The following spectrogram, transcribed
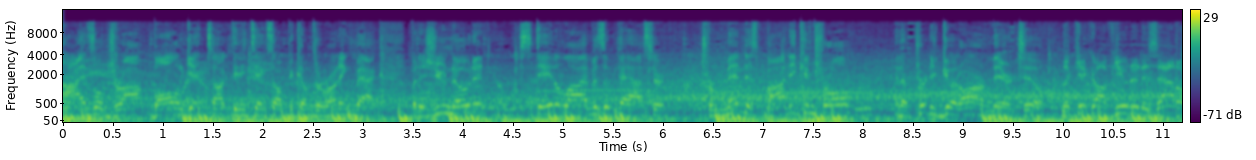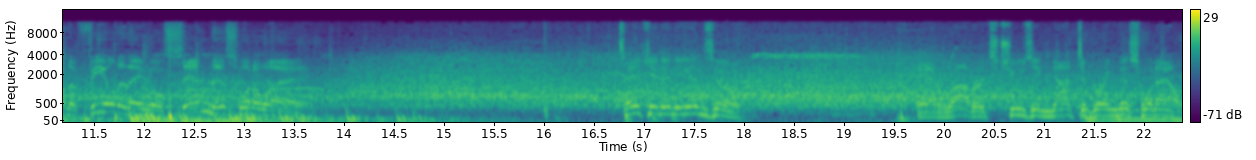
eyes will drop, ball will get tucked, and he takes off, becomes a running back. But as you noted, stayed alive as a passer, tremendous body control, and a pretty good arm there, too. The kickoff unit is out on the field, and they will send this one away. Taken in the end zone. And Roberts choosing not to bring this one out.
